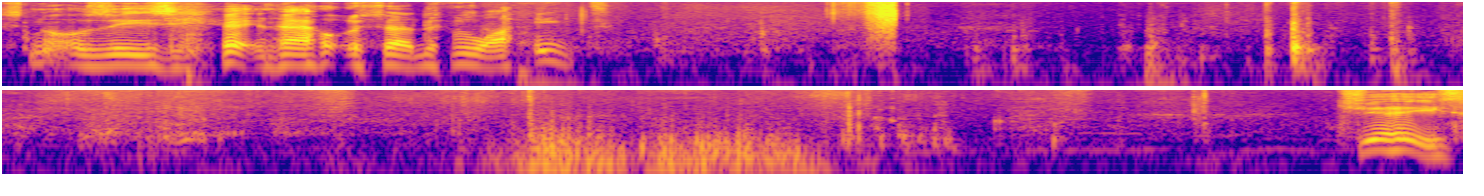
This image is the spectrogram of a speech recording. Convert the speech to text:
It's not as easy getting out as I'd have liked. Jeez.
